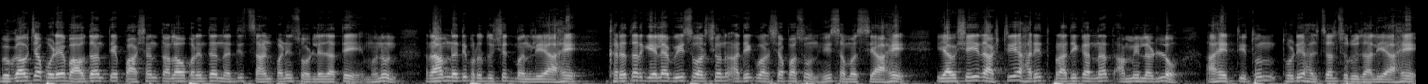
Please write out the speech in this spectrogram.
भुगावच्या पुढे बावदान ते पाषाण तलावापर्यंत नदीत सांडपाणी सोडले जाते म्हणून राम नदी प्रदूषित बनली आहे. खरं तर गेल्या वीस वर्षाहून अधिक वर्षापासून ही समस्या आहे. याविषयी राष्ट्रीय हरित प्राधिकरणात आम्ही लढलो आहे. तिथून थोडी हालचाल सुरू झाली आहे.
